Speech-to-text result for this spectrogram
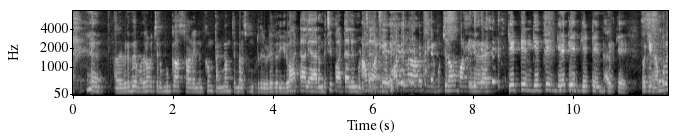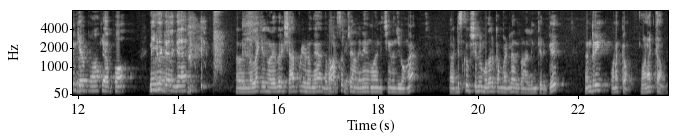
அந்த விருது முதலமைச்சர் மு க ஸ்டாலினுக்கும் தங்கம் தென்னரசுக்கும் கொடுத்துட்டு விடைபெறுகிறோம். பாட்டாளி ஆரம்பிச்சு பாட்டாளி ஆமா முடிச்சாச்சு. நீங்க பாட்டெல்லாம் ஆரம்பிச்சீங்க. மூச்சுடாம வேற. கேட்டேன் கேட்டேன் கேட்டேன் கேட்டேன் ஓகே. ஓகே நம்மளும் கேட்போம். கேட்போம். நீங்களும் கேளுங்க. நல்லா கேளுங்க நிறைய பேருக்கு ஷேர் பண்ணி விடுங்க அந்த வாட்ஸ்அப் சேனல் இணையவங்க நிச்சயம் இணைஞ்சுக்கோங்க. டிஸ்கிரிப்ஷன்லயும் முதல் கமெண்ட்ல அதுக்கான லிங்க் இருக்கு. நன்றி வணக்கம். வணக்கம்.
